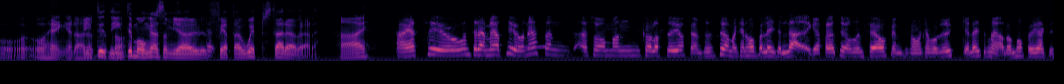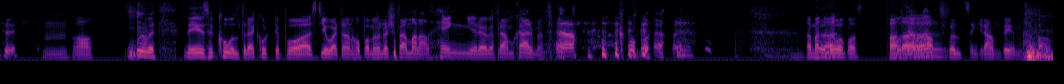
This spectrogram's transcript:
och, och hänger där. Det är, inte, det är inte många som gör feta whips däröver eller? Nej, Nej, jag tror inte det. Men jag tror nästan, alltså om man kollar 450 så tror jag man kan hoppa lite lägre. För jag tror om en 250 får man kanske rycka lite mer. De hoppar ju jäkligt högt. mm. Ja. Det är så coolt det där kortet på Stewart när han hoppar med 125 han hänger över framskärmen för att Ja. komma över. ja, men Men där, då måste, fan, måste han ha där, haft fullt sen grannbyn. Fan.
